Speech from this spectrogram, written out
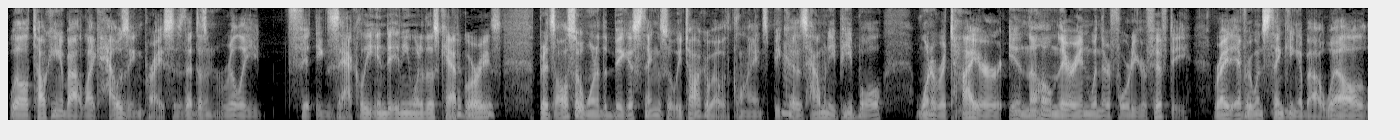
well, talking about like housing prices, that doesn't really fit exactly into any one of those categories, but it's also one of the biggest things that we talk about with clients because mm-hmm. how many people want to retire in the home they're in when they're 40 or 50, right? Everyone's thinking about, well,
